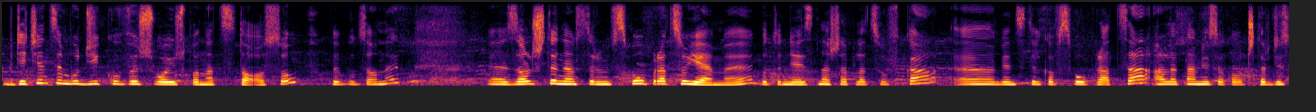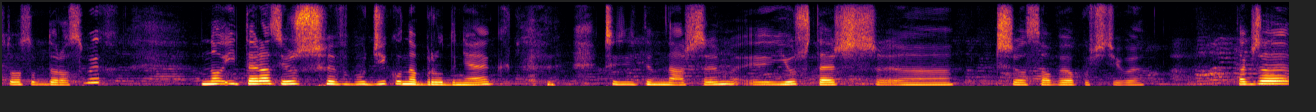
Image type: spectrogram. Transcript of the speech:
W dziecięcym budziku wyszło już ponad 100 osób wybudzonych. E, Z Olsztynem, z którym współpracujemy, bo to nie jest nasza placówka, e, więc tylko współpraca, ale tam jest około 40 osób dorosłych. No i teraz już w budziku na Brudniek, czyli tym naszym, y, już też e, trzy osoby opuściły. Także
